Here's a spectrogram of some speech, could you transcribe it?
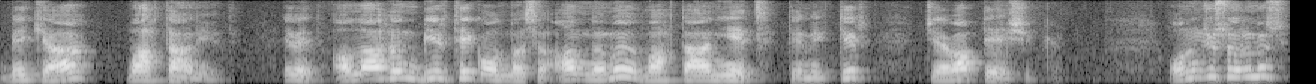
beka, vahdaniyet. Evet Allah'ın bir tek olması anlamı vahdaniyet demektir. Cevap D şıkkı. 10. sorumuz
